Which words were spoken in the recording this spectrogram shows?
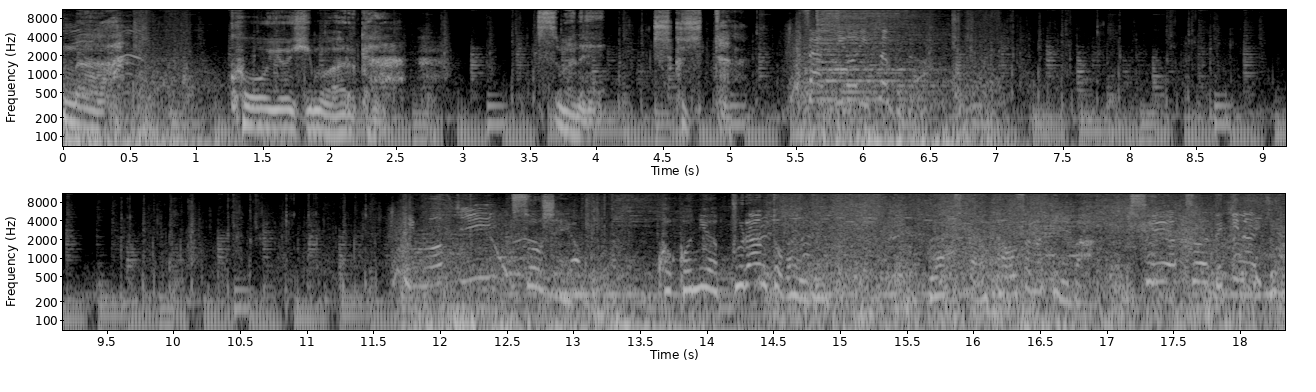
う。まあこういう日もあるか。すまねえ。しくじった。先を急ぐぞ。気持ちいい。奏者よここにはプラントがいる。奴から倒さなければ制圧はできないぞ。ま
